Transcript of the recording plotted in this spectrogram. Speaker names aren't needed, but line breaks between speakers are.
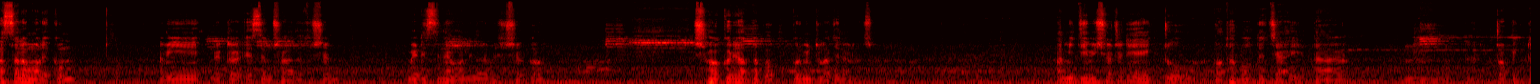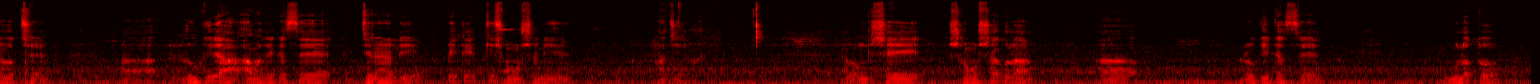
আসসালামু আলাইকুম। আমি doctor S M Shahadat Hossain, medicine এবং লিভার বিশেষজ্ঞ, সহকারী অধ্যাপক কর্মীটোলা জেনারেল আমি যে বিষয়টা নিয়ে একটু কথা বলতে চাই, তার টপিকটা হচ্ছে রুগীরা আমাদের কাছে জেনারেলি পেটের কি সমস্যা নিয়ে হাজির হয়? এবং সেই সমস্যাগুলা রোগীর কাছে মূলত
